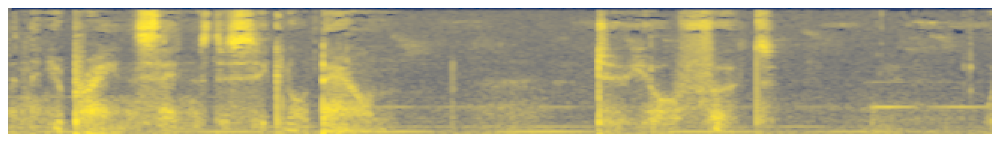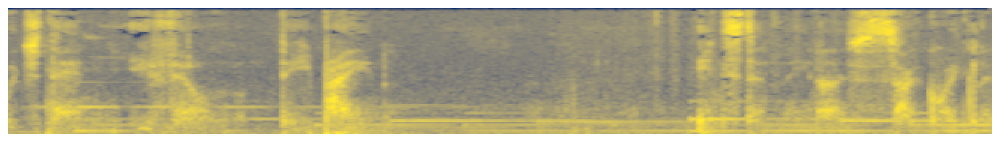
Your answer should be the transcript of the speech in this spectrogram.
And then your brain sends the signal down to your foot, which then you feel the pain instantly, you know, so quickly.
